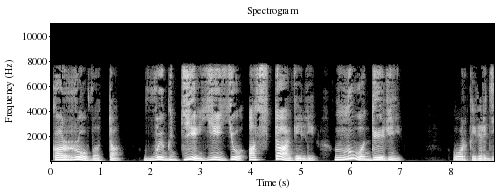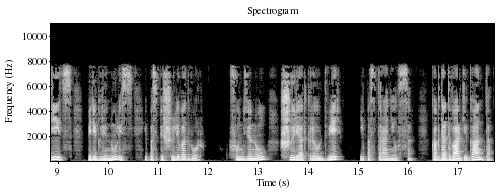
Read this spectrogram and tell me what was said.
корова-то? Вы где ее оставили, лодыри?" Орк и вердиец переглянулись и поспешили во двор. Фундвинул шире открыл дверь и посторонился, когда два гиганта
